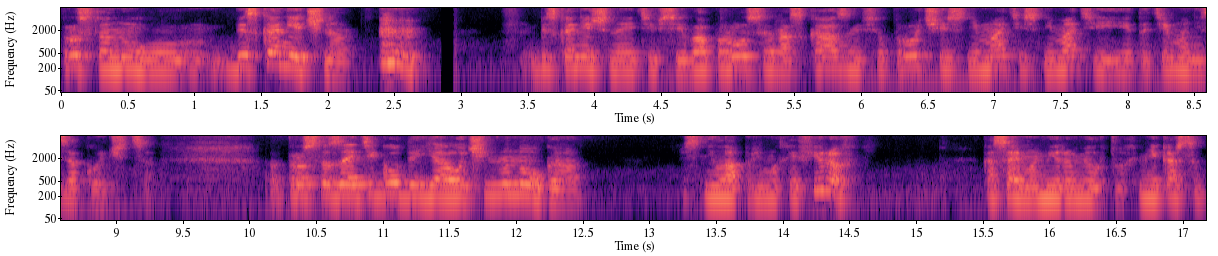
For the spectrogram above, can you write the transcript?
просто, ну, бесконечно, бесконечно эти все вопросы, рассказы и все прочее снимать и снимать, и эта тема не закончится. Просто за эти годы я очень много сняла прямых эфиров касаемо мира мертвых. Мне кажется,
